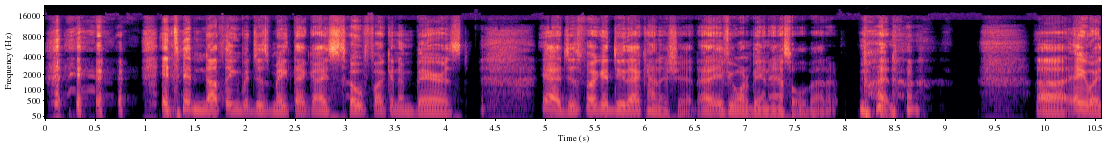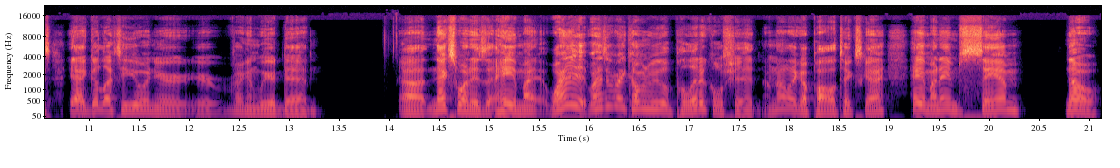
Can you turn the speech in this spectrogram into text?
it did nothing but just make that guy so fucking embarrassed. Yeah, just fucking do that kind of shit uh, if you want to be an asshole about it. But uh, anyways, yeah, good luck to you and your your fucking weird dad. Uh, next one is hey, my why why is everybody coming to me with political shit? I'm not like a politics guy. Hey, my name's Sam. No.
